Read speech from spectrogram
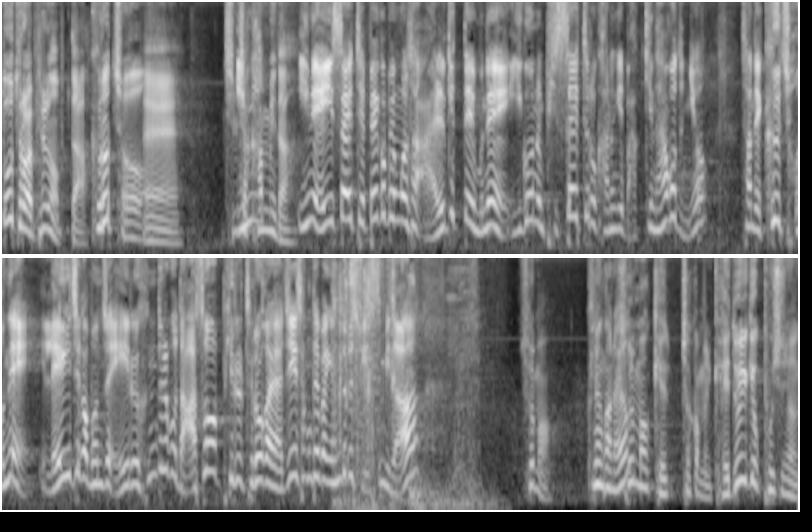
또 들어갈 필요는 없다. 그렇죠. 예, 침착합니다. 이미, 이미 A 사이트의 백업인 걸 다 알기 때문에 이거는 B 사이트로 가는 게 맞긴 하거든요. 자, 근데 그 전에 레이즈가 먼저 A를 흔들고 나서 B를 들어가야지 상대방이 흔들 수 있습니다. 설마, 그냥 가나요? 설마 궤, 잠깐만 궤도일격 포지션.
